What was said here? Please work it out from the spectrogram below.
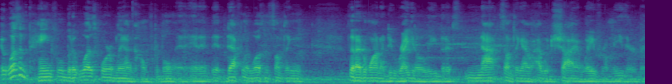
It wasn't painful, but it was horribly uncomfortable, and, and it, it definitely wasn't something that I'd want to do regularly. But it's not something I, I would shy away from either. But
